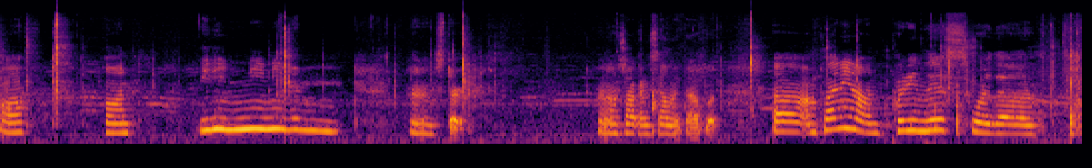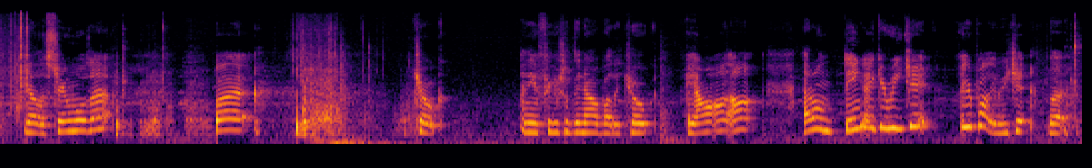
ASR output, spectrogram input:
Off, on, and start. I know it's not gonna sound like that, but uh, I'm planning on putting this where the you know the steering at, but choke. I need to figure something out about the choke. I don't, I I don't think I can reach it. I could probably reach it, but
